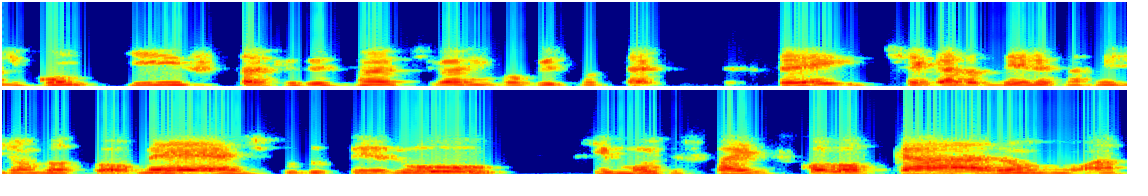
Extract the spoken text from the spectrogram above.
de conquista que os espanhóis estiveram envolvidos no século XVI, chegada deles na região do atual México, do Peru, que muitos países colocaram a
